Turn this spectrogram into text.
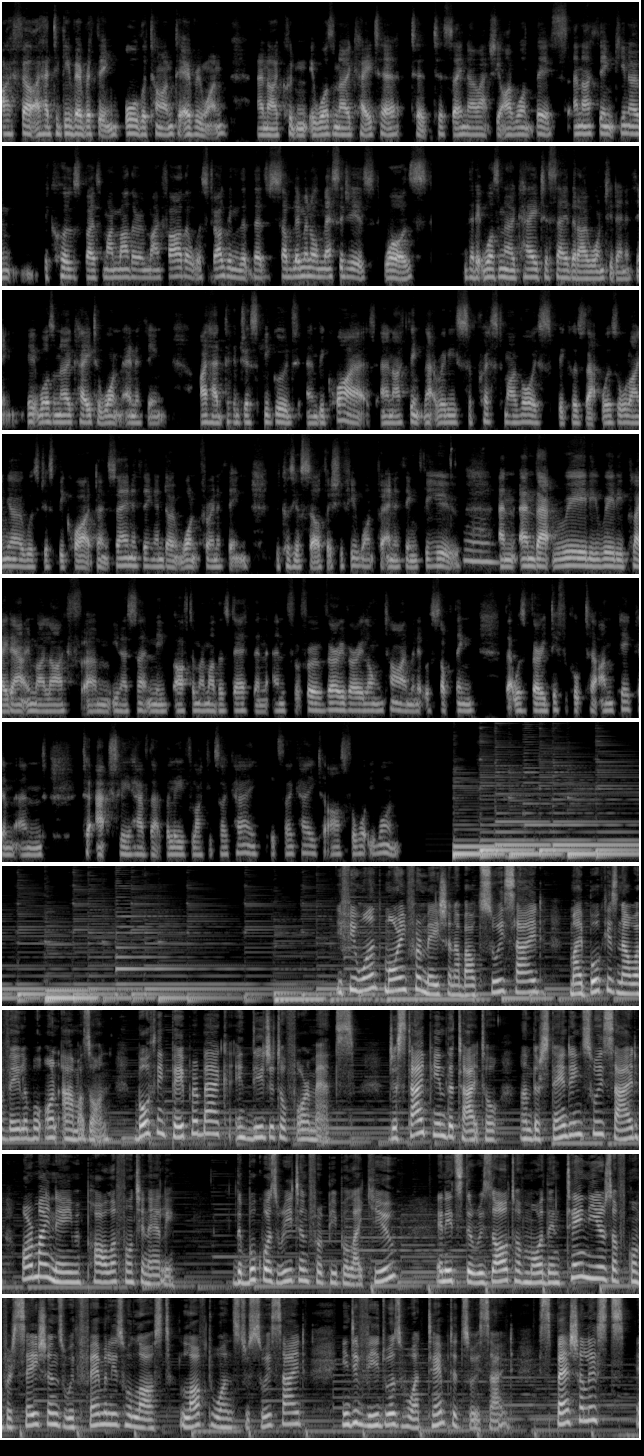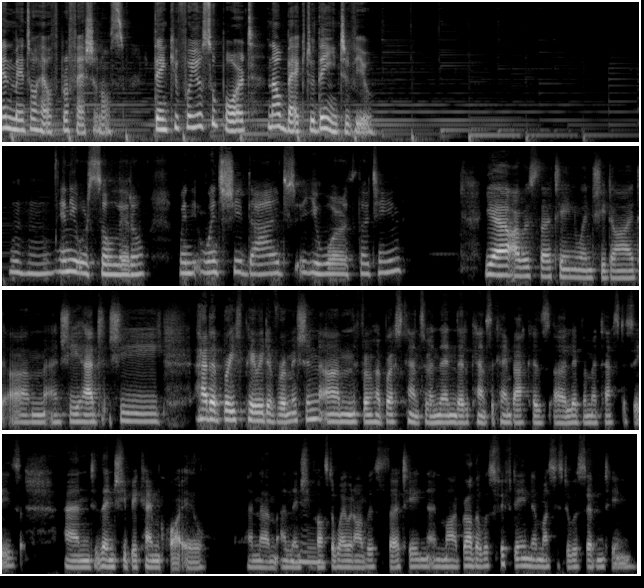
I felt I had to give everything all the time to everyone and I couldn't it wasn't okay to to to say no actually I want this and I think you know because both my mother and my father were struggling that the subliminal messages was that it wasn't okay to say that I wanted anything it wasn't okay to want anything I had to just be good and be quiet. And I think that really suppressed my voice because that was all I know was just be quiet, don't say anything and don't want for anything because you're selfish if you want for anything for you. Mm. And and that really, really played out in my life, um, you know, certainly after my mother's death and, and for, for a very, very long time. And it was something that was very difficult to unpick and, and to actually have that belief like it's okay. It's okay to ask for what you want. If you want more information about suicide, my book is now available on Amazon, both in paperback and digital formats. Just type in the title Understanding Suicide or my name, Paola Fontanelli. The book was written for people like you, and it's the result of more than 10 years of conversations with families who lost loved ones to suicide, individuals who attempted suicide, specialists, and mental health professionals. Thank you for your support. Now back to the interview. Mm-hmm. And you were so little when when she died. You were thirteen. Yeah, I was thirteen when she died, um, and she had she had a brief period of remission um, from her breast cancer, and then the cancer came back as uh, liver metastases, and then she became quite ill and um, and then mm-hmm. she passed away when I was 13, and my brother was 15, and my sister was 17.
